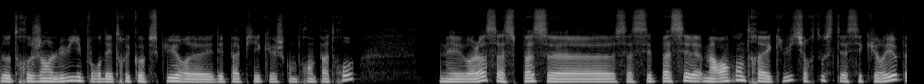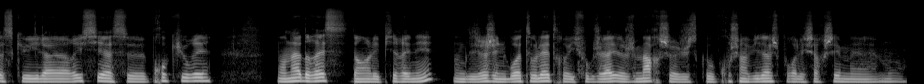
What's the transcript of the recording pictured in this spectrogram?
d'autres gens, lui, pour des trucs obscurs euh, et des papiers que je comprends pas trop. Mais voilà, ça se passe, ça s'est passé. Ma rencontre avec lui, surtout, c'était assez curieux parce qu'il a réussi à se procurer mon adresse dans les Pyrénées. Donc déjà, j'ai une boîte aux lettres. Il faut que je marche jusqu'au prochain village pour aller chercher mon,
